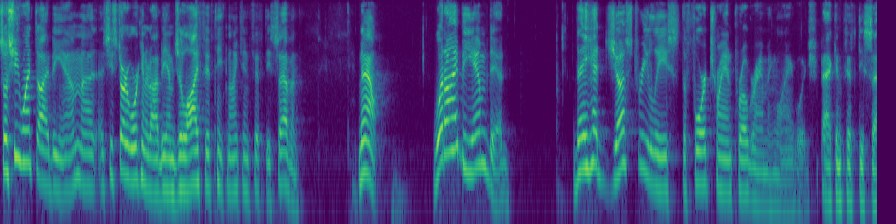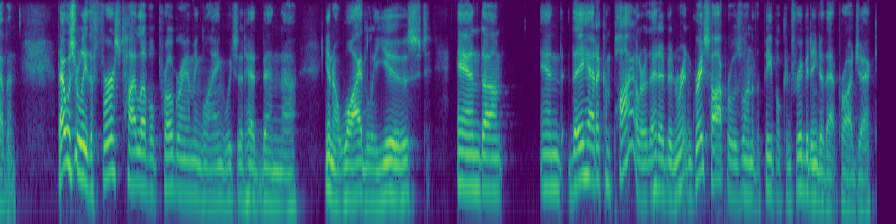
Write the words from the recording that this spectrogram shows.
So she went to IBM. Uh, she started working at IBM July 15, 1957. Now, what IBM did, they had just released the Fortran programming language back in 57 that was really the first high level programming language that had been, uh, you know, widely used. And um, and they had a compiler that had been written. Grace Hopper was one of the people contributing to that project.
